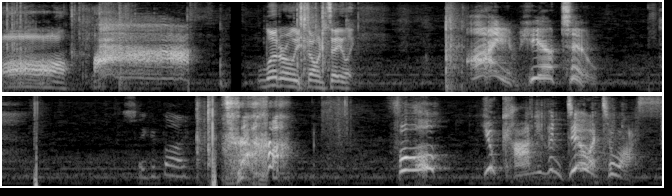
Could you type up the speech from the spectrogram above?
Oh! Ah! Literally, someone saying like, I am here too. Say goodbye. Fool! You can't even do it to us.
